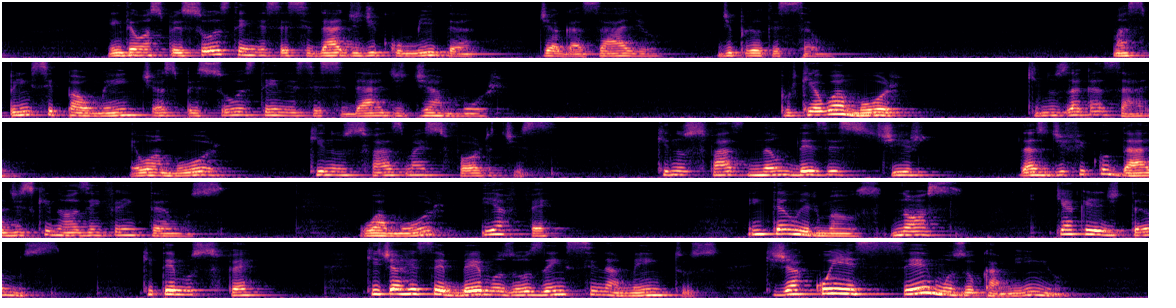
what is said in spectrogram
Então as pessoas têm necessidade de comida, de agasalho, de proteção. Mas principalmente as pessoas têm necessidade de amor. Porque é o amor que nos agasalha, é o amor que nos faz mais fortes, que nos faz não desistir das dificuldades que nós enfrentamos. O amor e a fé. Então, irmãos, nós que acreditamos, que temos fé, que já recebemos os ensinamentos, que já conhecemos o caminho,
